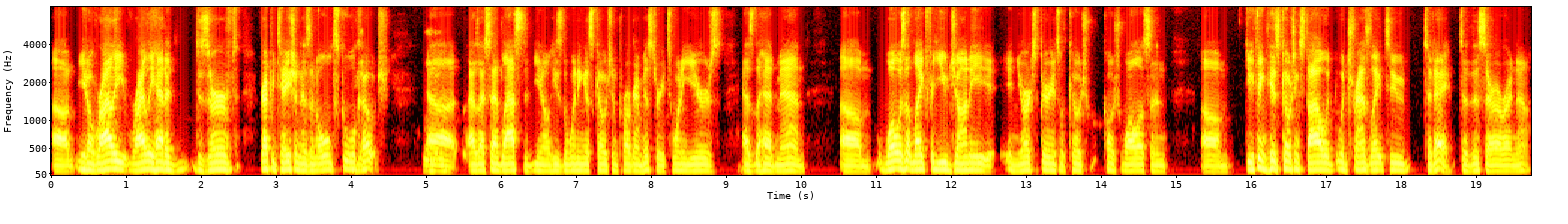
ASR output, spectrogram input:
um, you know, Riley Riley had a deserved reputation as an old school mm-hmm. coach. Mm-hmm. Uh, as I said last, you know, he's the winningest coach in program history, 20 years as the head man. Um, what was it like for you, Johnny, in your experience with Coach Coach Wallace? And um, do you think his coaching style would, would translate to today, to this era right now?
